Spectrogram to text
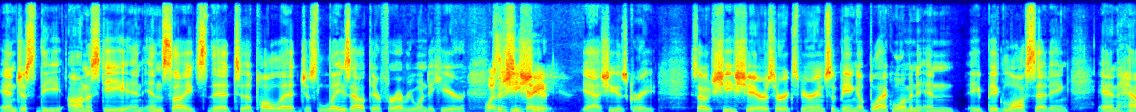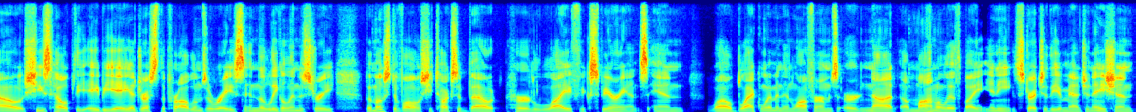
and just the honesty and insights that uh, Paulette just lays out there for everyone to hear. Wasn't she great? yeah, she is great. So she shares her experience of being a black woman in a big law setting and how she's helped the ABA address the problems of race in the legal industry. But most of all, she talks about her life experience. And while black women in law firms are not a monolith by any stretch of the imagination,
